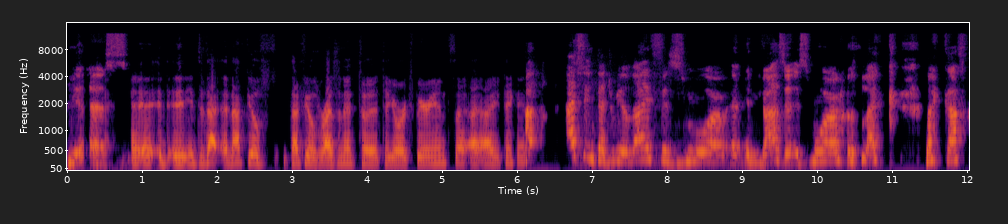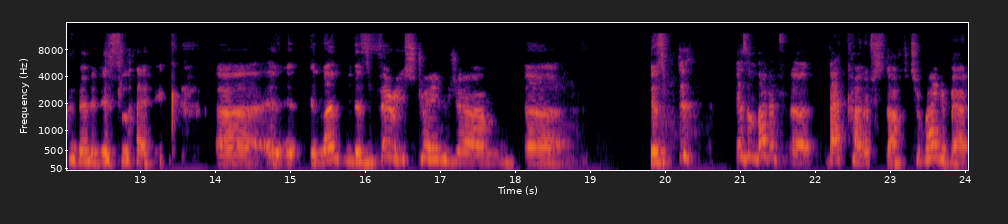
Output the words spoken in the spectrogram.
yes. And it, it, it, does that and that feels that feels resonant to to your experience. I, I take it. I think that real life is more in Gaza is more like like Kafka than it is like uh, in, in, London, there's very strange. Um, uh, there's there's a lot of uh, that kind of stuff to write about.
